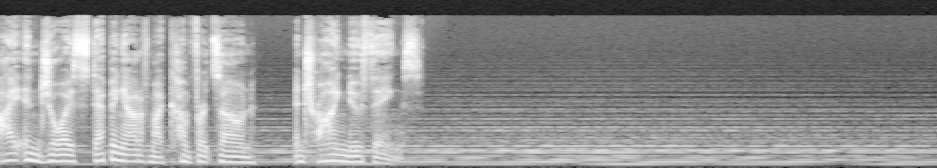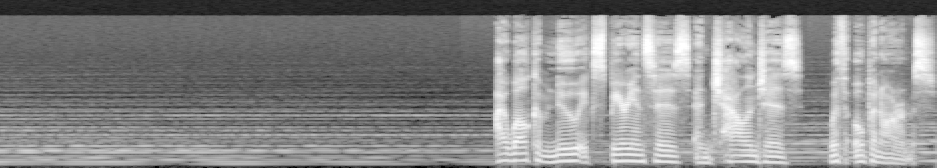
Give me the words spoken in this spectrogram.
I enjoy stepping out of my comfort zone and trying new things. I welcome new experiences and challenges with open arms.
